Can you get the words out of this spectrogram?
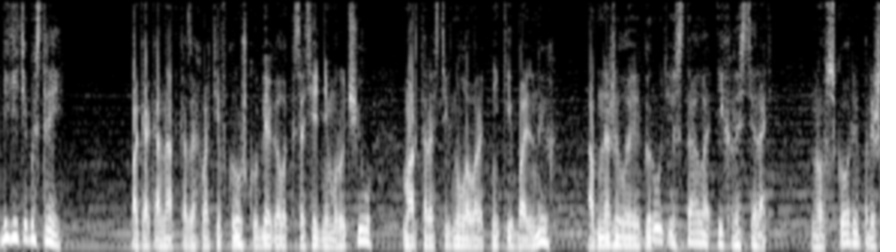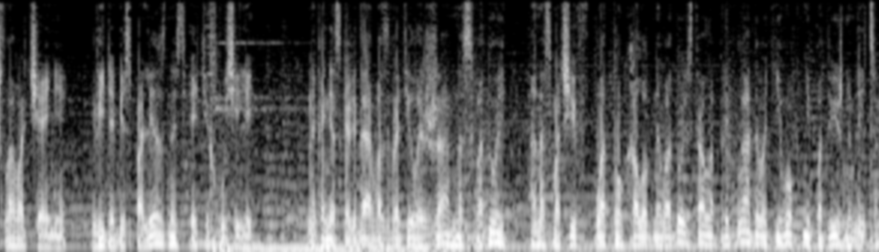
Бегите быстрей!» Пока канатка, захватив кружку, бегала к соседнему ручью, Марта расстегнула воротники больных, обнажила их грудь и стала их растирать. Но вскоре пришла в отчаяние, видя бесполезность этих усилий. Наконец, когда возвратилась Жанна с водой, она, смочив платок холодной водой, стала прикладывать его к неподвижным лицам.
